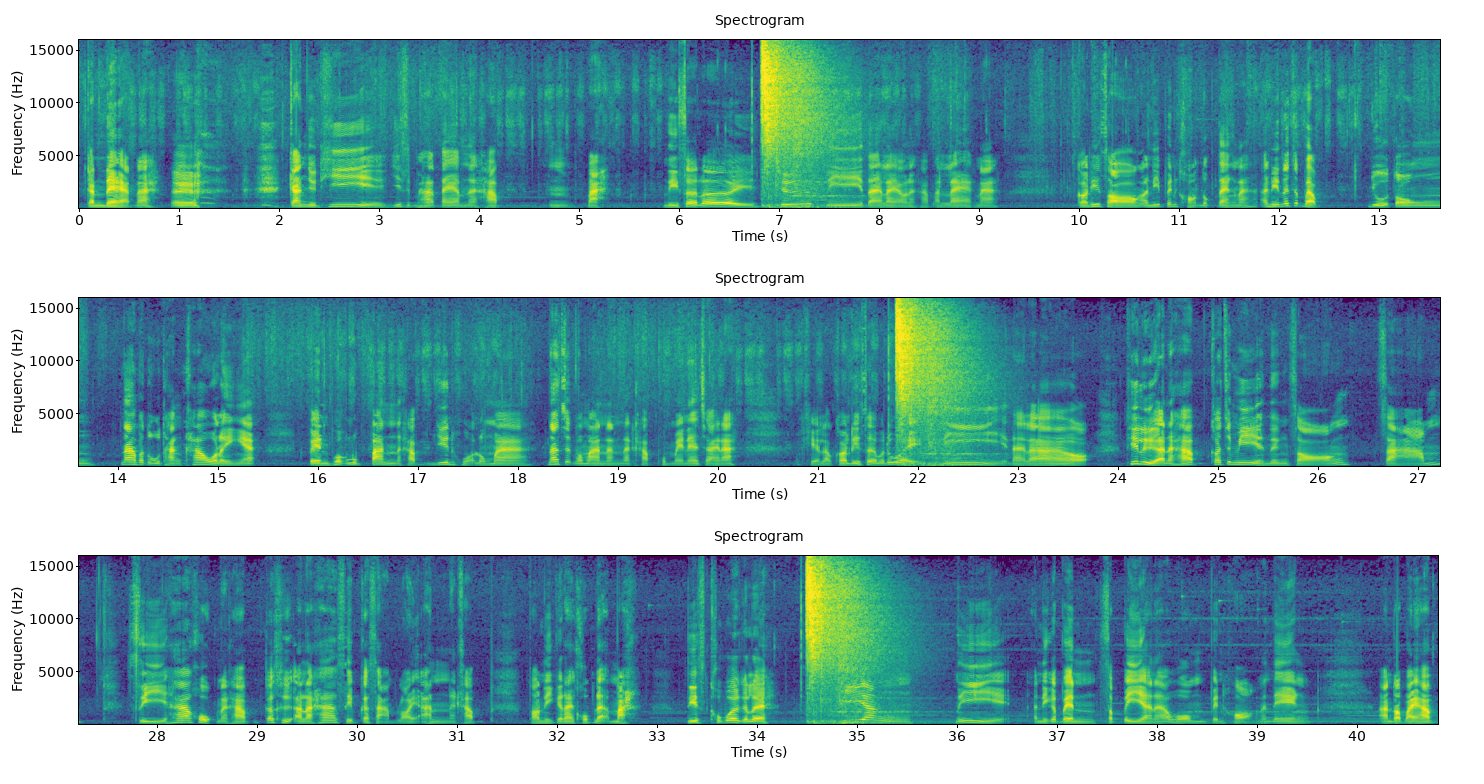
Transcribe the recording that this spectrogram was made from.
กันแดดนะ เออ กันอยู่ที่ 25 แต้มนะครับ อืมไปรีเสิร์ชเลยชื่อนี่ได้แล้วนะครับ อันแรกนะก่อนที่ 2 อันนี้เป็นของตกแต่งนะ อันนี้น่าจะแบบอยู่ตรงหน้าประตูทางเข้าอะไรอย่างเงี้ย เป็นพวกรูปปั้นนะครับ ยื่นหัวลงมา น่าจะประมาณนั้นนะครับ ผมไม่แน่ใจนะ โอเค เราก็รีเสิร์ชมาด้วย นี่ ได้แล้ว ที่เหลือนะครับก็จะมี1 2 3 4 5 6นะครับ ก็คืออันละ50ก็300อันนะครับ ตอนนี้ก็ได้ครบแล้ว มา Discover กันเลยเที่ยงนี่อันนี้ก็เป็นสเปียนะครับผมเป็นหอกนั่นเอง อันต่อไปครับ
